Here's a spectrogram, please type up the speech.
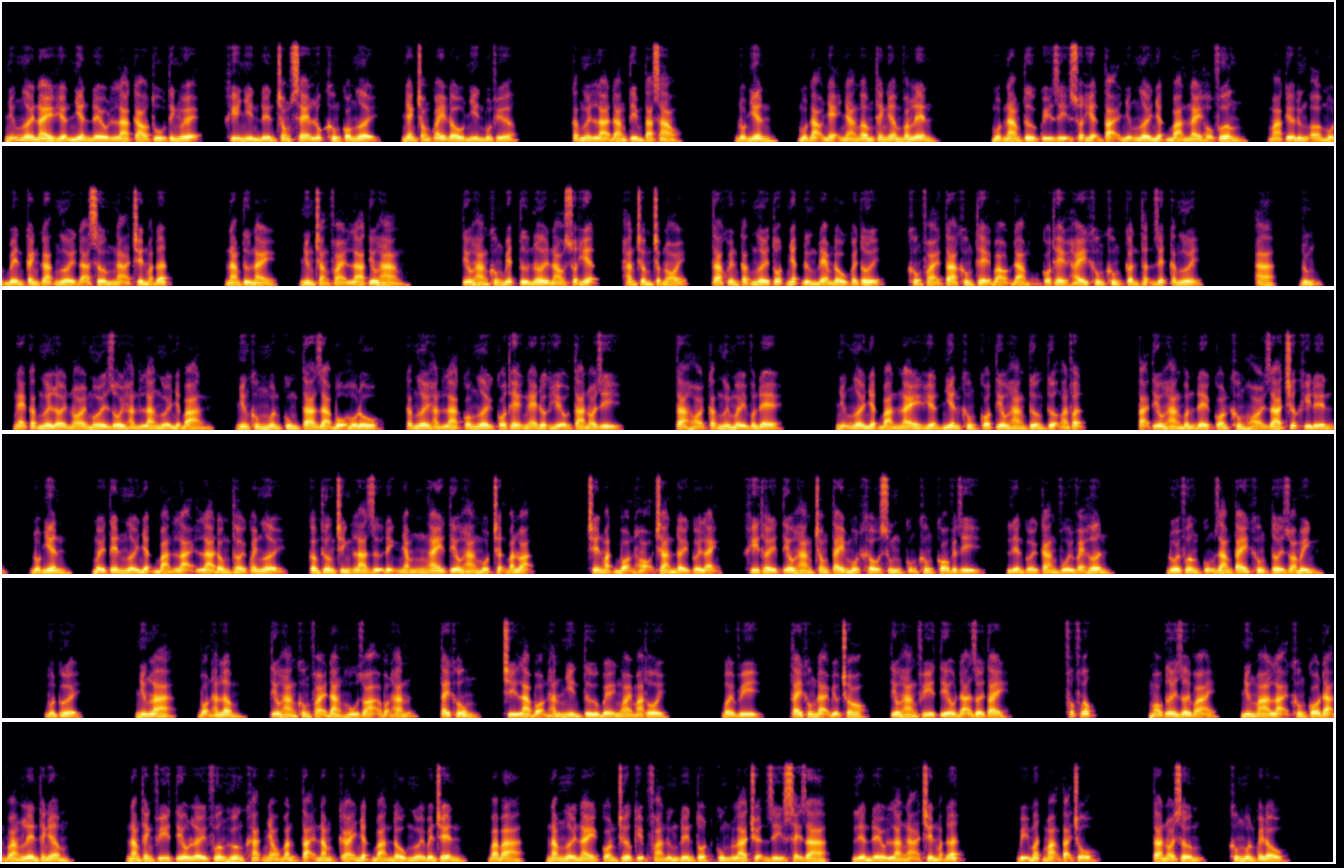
Những người này hiển nhiên đều là cao thủ tinh nhuệ, khi nhìn đến trong xe lúc không có người, nhanh chóng quay đầu nhìn bốn phía. Các ngươi là đang tìm ta sao? Đột nhiên, một đạo nhẹ nhàng âm thanh âm vang lên. Một nam tử quỷ dị xuất hiện tại những người nhật bản này hậu phương mà kia đứng ở một bên canh gác người đã sớm ngã trên mặt đất. Nam tử này, nhưng chẳng phải là tiêu hàng. Tiêu hàng không biết từ nơi nào xuất hiện, hắn trầm trầm nói, ta khuyên các ngươi tốt nhất đừng đem đầu quay tới, không phải ta không thể bảo đảm có thể hay không không cẩn thận giết các ngươi. À đúng, nghe các ngươi lời nói mới rồi hẳn là người nhật bản, nhưng không muốn cùng ta giả bộ hồ đồ, các ngươi hẳn là có người có thể nghe được hiểu ta nói gì. Ta hỏi các ngươi mấy vấn đề. Những người nhật bản này hiển nhiên không có tiêu hàng tưởng tượng an phận. Tại tiêu hàng vấn đề còn không hỏi ra trước khi đến, đột nhiên mấy tên người nhật bản lại là đồng thời quay người, cầm thương chính là dự định nhắm ngay tiêu hàng một trận bắn loạn. Trên mặt bọn họ tràn đầy cười lạnh, khi thấy tiêu hàng trong tay một khẩu súng cũng không có việc gì, liền cười càng vui vẻ hơn. Đối phương cũng dám tay không tới dọa mình. Buồn cười. Nhưng là, bọn hắn lầm, tiêu hàng không phải đang hù dọa bọn hắn, tay không, chỉ là bọn hắn nhìn từ bề ngoài mà thôi. Bởi vì, tay không đại biểu cho, tiêu hàng phi tiêu đã rời tay. Phốc phốc. Máu tươi rơi vãi, nhưng mà lại không có đạn vang lên thanh âm năm thanh phi tiêu lấy phương hướng khác nhau bắn tại năm cái nhật bản đầu người bên trên. Ba ba, năm người này còn chưa kịp phản ứng đến tột cùng là chuyện gì xảy ra, liền đều là ngã trên mặt đất. Bị mất mạng tại chỗ. Ta nói sớm, không muốn quay đầu.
